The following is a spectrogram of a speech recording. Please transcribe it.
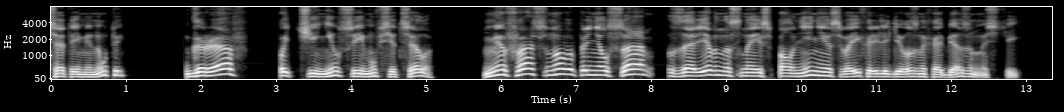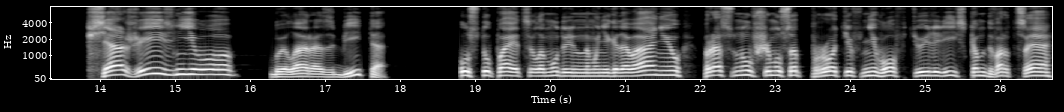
С этой минуты граф подчинился ему всецело. Мюфа снова принялся за ревностное исполнение своих религиозных обязанностей. Вся жизнь его была разбита, уступая целомудренному негодованию, проснувшемуся против него в Тюильрийском дворце,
